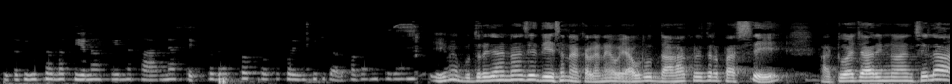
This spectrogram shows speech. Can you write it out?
පිට පිළිසලා තියෙනවා කියන කාරණයක් එක්ක දැක්කොත් ඔක කොයි විදිහට ගලපගන්න පුළුවන්ද? එහෙම බුදුරජාණන් වහන්සේ දේශනා කළා නෑ. ඔය අවුරුදු 10ක විතර පස්සේ අටුවාචාරින් වහන්සේලා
